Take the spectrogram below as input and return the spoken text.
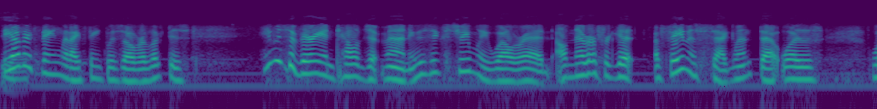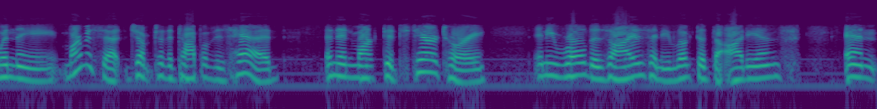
The yeah. other thing that I think was overlooked is he was a very intelligent man. He was extremely well read. I'll never forget a famous segment that was when the marmoset jumped to the top of his head and then marked its territory. And he rolled his eyes and he looked at the audience. And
